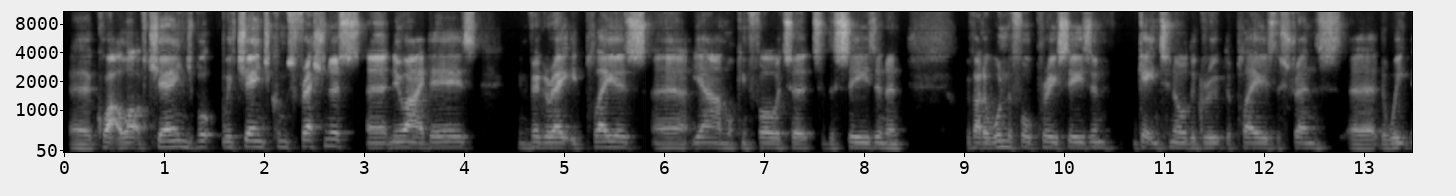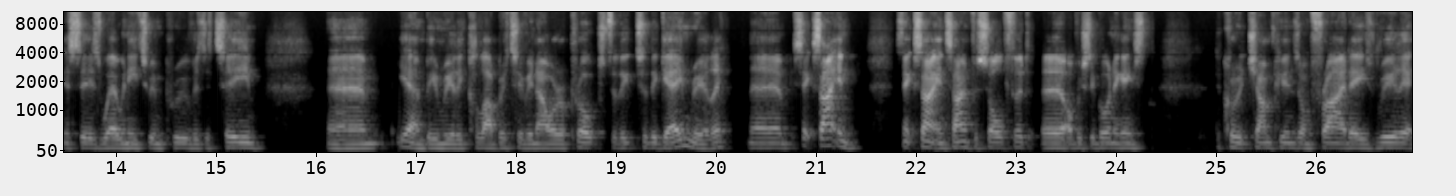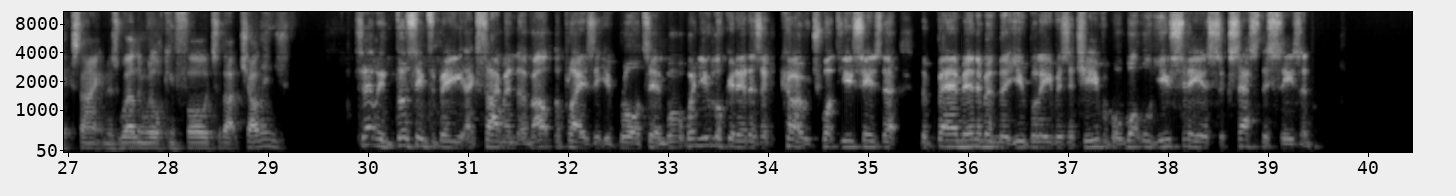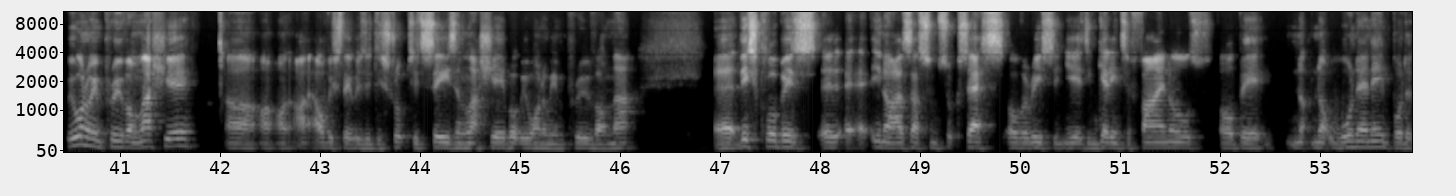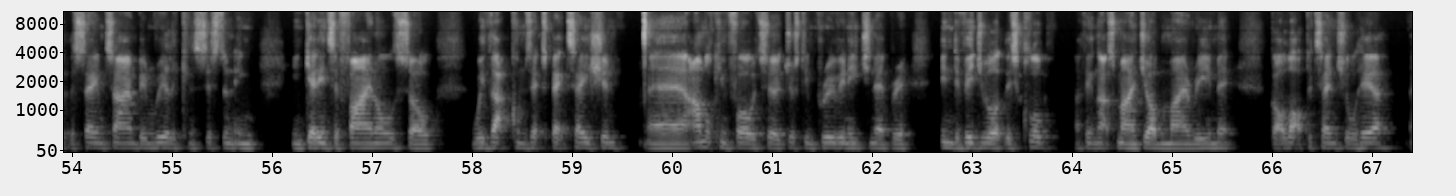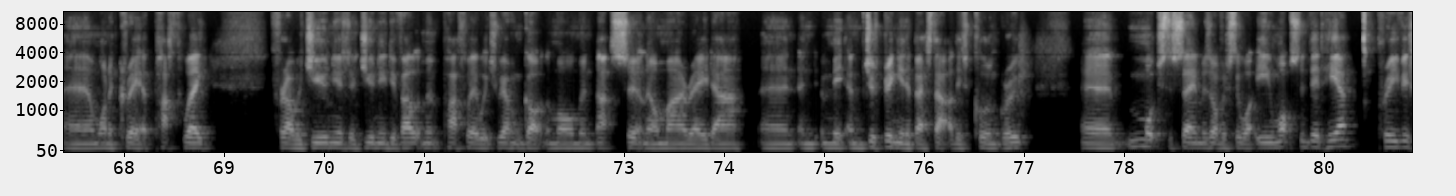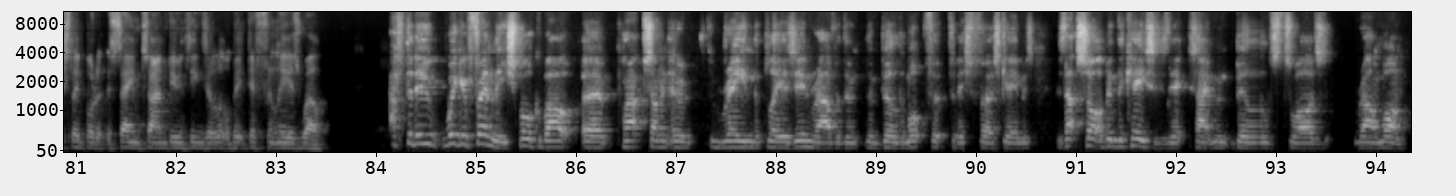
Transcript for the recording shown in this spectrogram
uh, quite a lot of change. But with change comes freshness, uh, new ideas, invigorated players. Uh, yeah, I'm looking forward to, to the season. And we've had a wonderful pre-season, getting to know the group, the players, the strengths, uh, the weaknesses, where we need to improve as a team. Um, yeah, and being really collaborative in our approach to the to the game. Really, um, it's exciting. It's an exciting time for Salford. Uh, obviously, going against the current champions on Friday is really exciting as well, and we're looking forward to that challenge. Certainly does seem to be excitement about the players that you've brought in. But when you look at it as a coach, what do you see as the, the bare minimum that you believe is achievable? What will you see as success this season? We want to improve on last year. Uh, on, obviously, it was a disrupted season last year, but we want to improve on that. Uh, this club is, uh, uh, you know, has had some success over recent years in getting to finals, albeit not, not won any, but at the same time been really consistent in, in getting to finals. So with that comes expectation. Uh, I'm looking forward to just improving each and every individual at this club. I think that's my job and my remit. Got a lot of potential here. I want to create a pathway for our juniors, a junior development pathway, which we haven't got at the moment. That's certainly on my radar, and and, and just bringing the best out of this current group. Uh, much the same as obviously what Ian Watson did here previously, but at the same time doing things a little bit differently as well. after the Wigan friendly, you spoke about uh, perhaps having to rein the players in rather than, than build them up for, for this first game. Has, has that sort of been the case as the excitement builds towards round one?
